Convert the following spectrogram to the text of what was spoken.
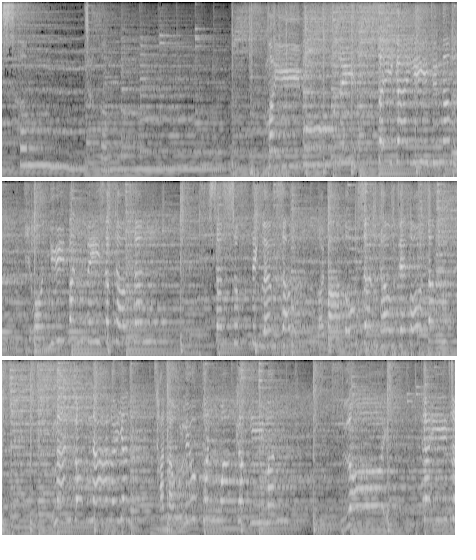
深沉，迷糊地世界已渐暗，而寒雨纷飞湿透身，失缩的两手。来吧，都伤透这颗心，眼角那泪印残留了困惑及疑问。来，继续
